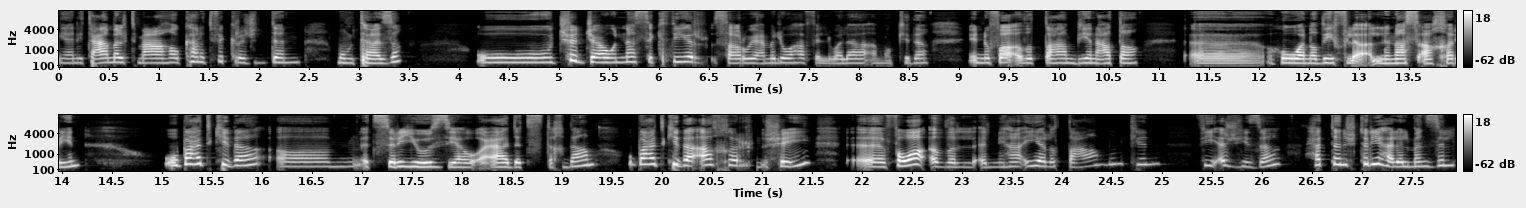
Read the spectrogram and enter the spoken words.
يعني تعاملت معها وكانت فكرة جدا ممتازة. وتشجعوا الناس كثير صاروا يعملوها في الولائم وكذا إنه فائض الطعام بينعطى آه، هو نظيف لناس آخرين. وبعد كذا تسريوز أو إعادة استخدام. وبعد كذا آخر شيء آه، فوائض النهائية للطعام. ممكن في أجهزة حتى نشتريها للمنزل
